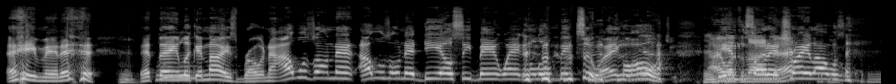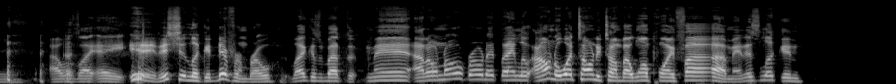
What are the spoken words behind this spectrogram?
Hey man, that, that thing looking nice, bro. Now I was on that I was on that DLC bandwagon a little bit too. I ain't gonna hold you. I Then wasn't saw that, that. trailer, I was I was like, hey, this shit looking different, bro. Like it's about to man, I don't know, bro. That thing look I don't know what Tony talking about 1.5, man. It's looking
